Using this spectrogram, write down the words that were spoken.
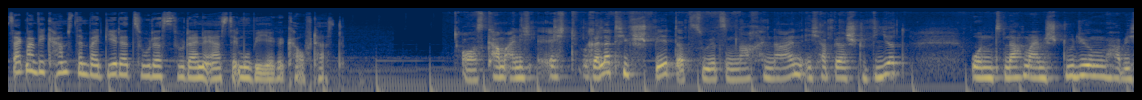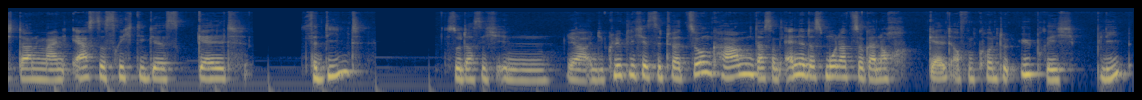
Sag mal, wie kam es denn bei dir dazu, dass du deine erste Immobilie gekauft hast? Oh, es kam eigentlich echt relativ spät dazu, jetzt im Nachhinein. Ich habe ja studiert und nach meinem Studium habe ich dann mein erstes richtiges Geld verdient, sodass ich in, ja, in die glückliche Situation kam, dass am Ende des Monats sogar noch Geld auf dem Konto übrig blieb.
